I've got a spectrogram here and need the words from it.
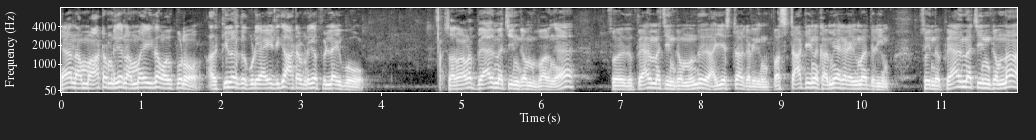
ஏன்னா நம்ம ஆட்டோமேட்டிக்காக நம்ம ஐடி தான் ஒர்க் பண்ணுவோம். அது கீழே இருக்கக்கூடிய ஐடிக்கு ஆட்டோமேட்டிக்காக ஃபில் ஆகி போகும். ஸோ அதனால் பேல் மேட்ச் இன்கம் பாருங்கள் ஸோ இது பேல் மேட்ச் இன்கம் வந்து ஹையஸ்ட்டாக கிடைக்கும். ஃபஸ்ட் ஸ்டார்டிங்கில் கம்மியாக கிடைக்குமா தெரியும். ஸோ இந்த ஃபேல் மேட்ச் இன்கம் தான்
